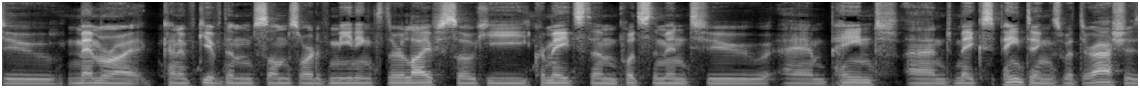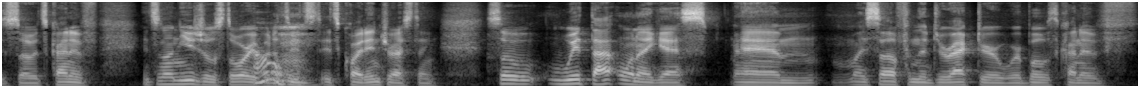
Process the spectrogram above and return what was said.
to memorize, kind of give them some sort of meaning to their life. So he cremates them, puts them into um, paint, and makes paintings with their ashes. So it's kind of it's an unusual story, but it's, it's it's quite interesting. So with that one, I guess um, myself and the director were both kind of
